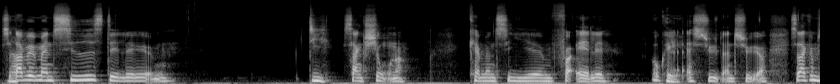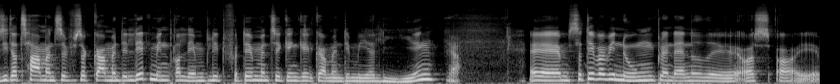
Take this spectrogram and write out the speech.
Så Ja. ja. der vil man sidestille øh, de sanktioner, kan man sige, øh, for alle okay. asylansøgere. Så der kan man sige, der tager man så, så gør man det lidt mindre lempeligt for det, men til gengæld gør man det mere lige. Ikke? Ja. Øhm, så det var vi nogen, blandt andet øh, os og øh,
